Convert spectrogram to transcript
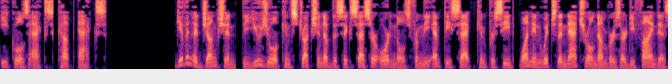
equals x cup x Given adjunction, the usual construction of the successor ordinals from the empty set can proceed, one in which the natural numbers are defined as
